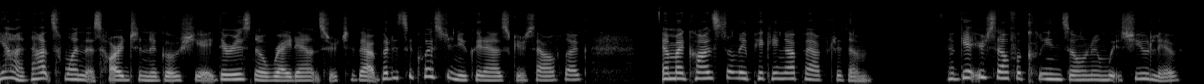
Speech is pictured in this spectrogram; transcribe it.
Yeah, that's one that's hard to negotiate. There is no right answer to that, but it's a question you could ask yourself like, am I constantly picking up after them? Now get yourself a clean zone in which you live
